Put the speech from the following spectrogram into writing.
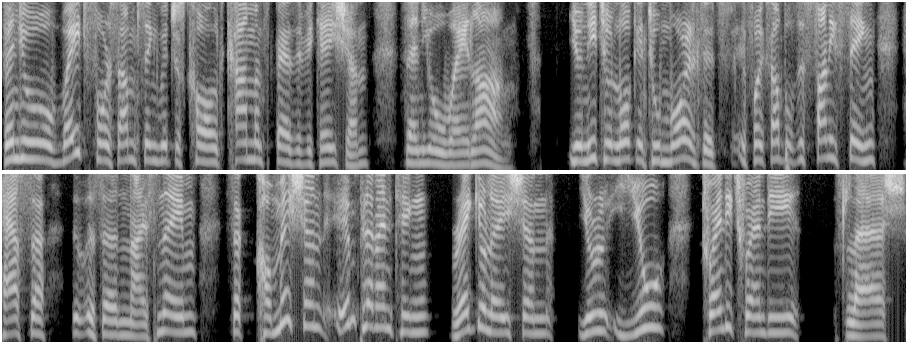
when you wait for something which is called common specification, then you wait long. You need to look into more. For example, this funny thing has a, is a nice name. The Commission Implementing Regulation EU 2020 slash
